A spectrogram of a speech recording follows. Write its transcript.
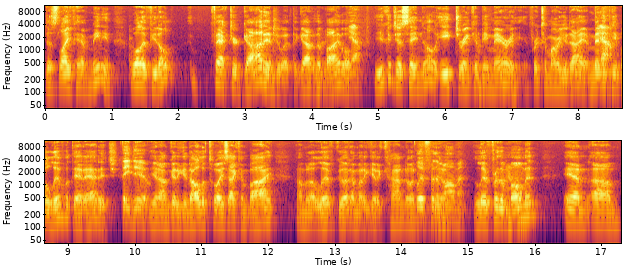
Does life have meaning? Well, if you don't factor God into it, the God of the Bible, Mm-hmm. Yeah. you could just say no, eat, drink, and be merry, for tomorrow you die. And many Yeah. people live with that adage. They do. You know, I'm going to get all the toys I can buy. I'm going to live good. I'm going to get a condo. And, Live for the know, moment. Mm-hmm. Live for the moment. And, um,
